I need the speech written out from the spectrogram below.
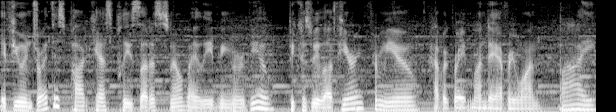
If you enjoyed this podcast, please let us know by leaving a review because we love hearing from you. Have a great Monday, everyone. Bye.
